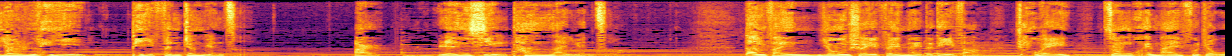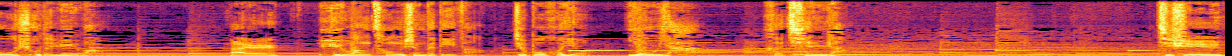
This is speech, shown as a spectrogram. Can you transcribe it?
有利益必纷争原则；二，人性贪婪原则。但凡有水肥美的地方，周围总会埋伏着无数的欲望。而欲望丛生的地方，就不会有优雅和谦让。其实，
